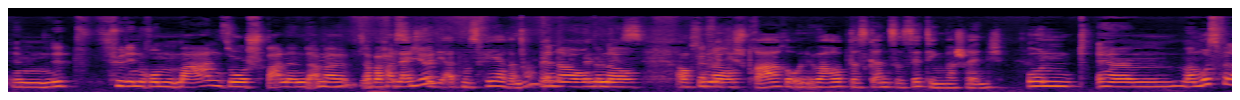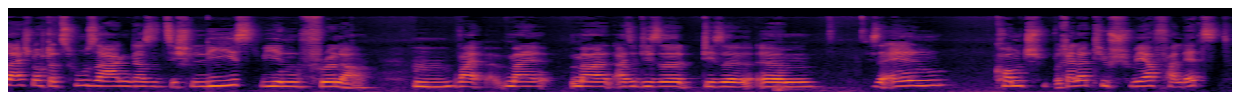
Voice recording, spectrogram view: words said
ähm, nicht für den Roman so spannend, aber, Aber passiert. vielleicht für die Atmosphäre, ne? Wenn Genau, wenn genau. Auch so Genau. für die Sprache und überhaupt das ganze Setting wahrscheinlich. Und ähm, man muss vielleicht noch dazu sagen, dass es sich liest wie ein Thriller. Weil, weil man, also diese, diese, ähm, diese Ellen kommt sch relativ schwer verletzt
